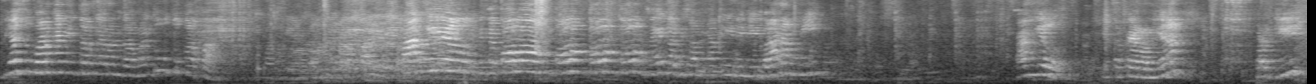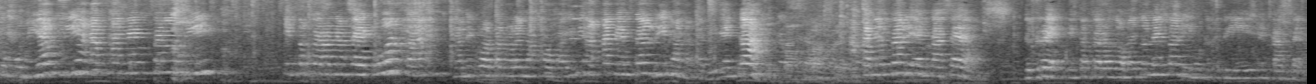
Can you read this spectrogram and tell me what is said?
Dia sebarkan interferon gamma itu untuk apa? Panggil, minta tolong, tolong, tolong, tolong. Saya nggak bisa pakai ini di barang nih panggil interferonnya pergi kemudian dia akan nempel di interferon yang saya keluarkan yang dikeluarkan oleh makrofag ini akan nempel di mana tadi? NK akan nempel di NK sel. The great. Interferon gamma itu nempel di, di NK sel.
